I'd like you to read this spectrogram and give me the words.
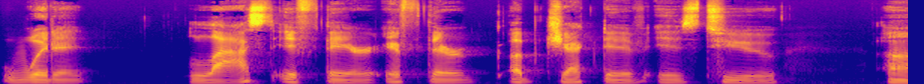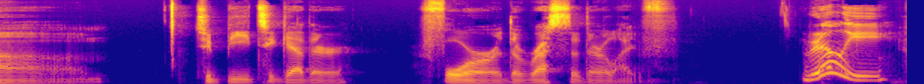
wouldn't last if their if their objective is to um to be together for the rest of their life. Really?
